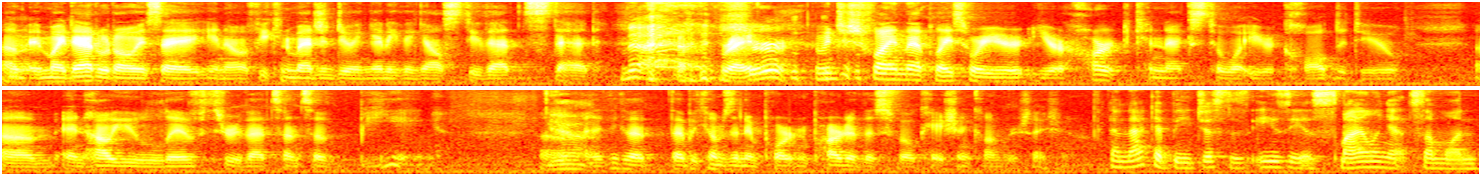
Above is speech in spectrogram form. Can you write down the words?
Um, and my dad would always say, you know, if you can imagine doing anything else, do that instead. right? Sure. I mean, just find that place where your your heart connects to what you're called to do, um, and how you live through that sense of being. Um, Yeah. And I think that that becomes an important part of this vocation conversation. And that could be just as easy as smiling at someone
